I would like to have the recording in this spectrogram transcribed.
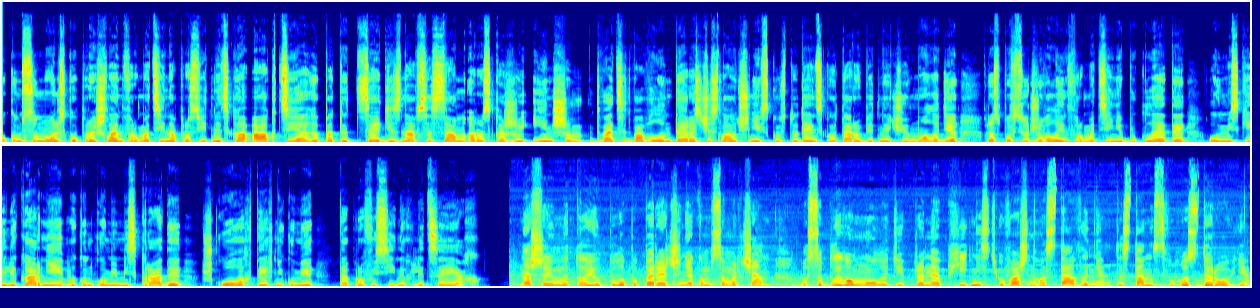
У Комсомольську пройшла інформаційна просвітницька акція Гепатит С дізнався сам, розкажи іншим. 22 волонтери з числа учнівської, студентської та робітничої молоді розповсюджували інформаційні буклети у міській лікарні, виконкомі міськради, школах, технікумі та професійних ліцеях. Нашою метою було попередження комсомольчан, особливо молоді, про необхідність уважного ставлення до стану свого здоров'я,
